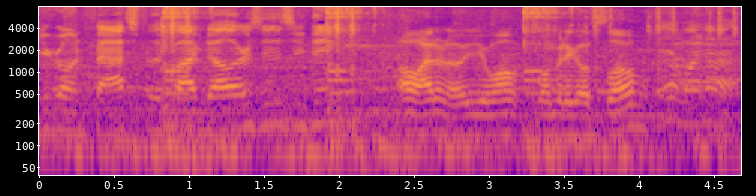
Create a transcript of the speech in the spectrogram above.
You're going fast for the $5 is, you think? Oh, I don't know. You want want me to go slow? Yeah, why not?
